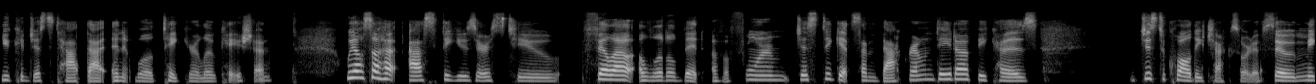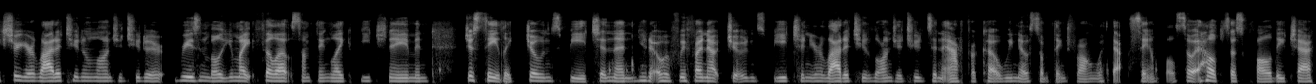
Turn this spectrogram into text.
you could just tap that and it will take your location. We also ask the users to fill out a little bit of a form just to get some background data because just a quality check sort of. So make sure your latitude and longitude are reasonable. You might fill out something like beach name and just say like Jones Beach. And then, you know, if we find out Jones Beach and your latitude, longitude's in Africa, we know something's wrong with that sample. So it helps us quality check.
